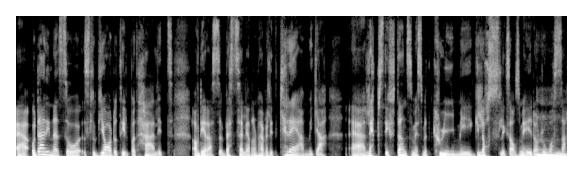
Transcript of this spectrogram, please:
Eh, och där inne så slog jag då till på ett härligt av deras bästsäljare, de här väldigt krämiga eh, läppstiften som är som ett creamy gloss, liksom, som är i de mm. rosa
